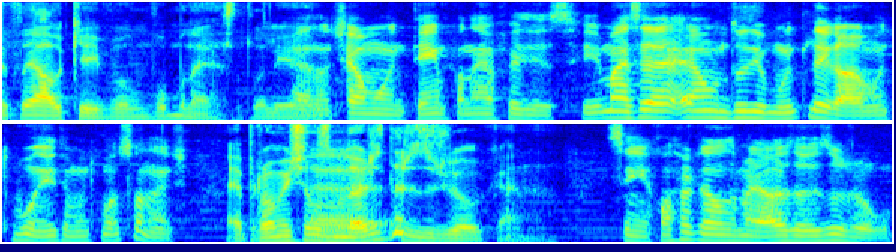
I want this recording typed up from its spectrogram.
eu falei, ah, ok, vamos, vamos nessa, tá É, ligado? não tinha muito tempo, né? Fez isso. E- Mas é, é um dude muito legal, muito bonito, muito emocionante. É provavelmente um dos melhores deles do jogo, cara. Sim, com certeza um dos melhores dois do jogo.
